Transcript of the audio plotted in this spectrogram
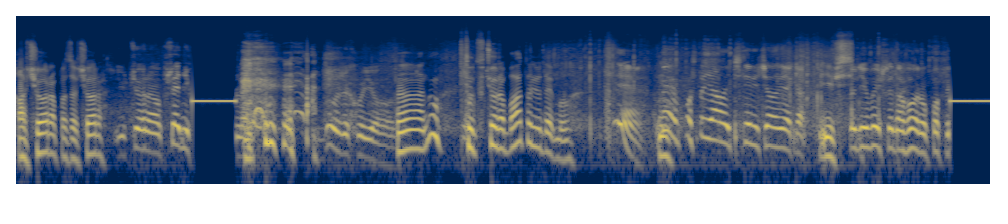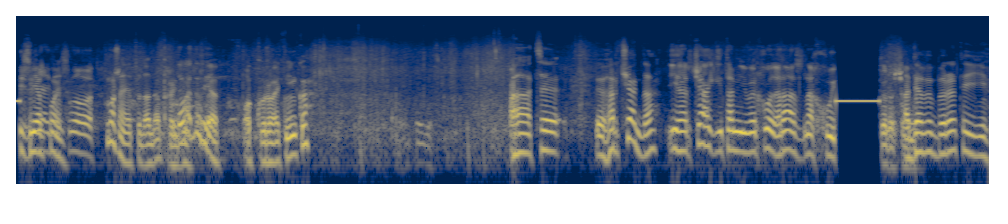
А вчора, позавчора. І вчора взагалі ні Дуже хуйово. А, ну, тут вчора багато людей було. Ні, ми постояли чотири чоловіка, І все. тоді вийшли на гору по слово. Можна я туди, да, пройду? Давай, давай. Я акуратненько. А це гарчак, гарчак, да? І гарчак, і там і верхот раз на хуй. Коротше, А де ви берете її?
